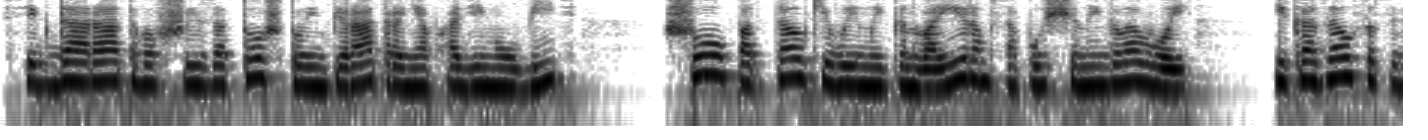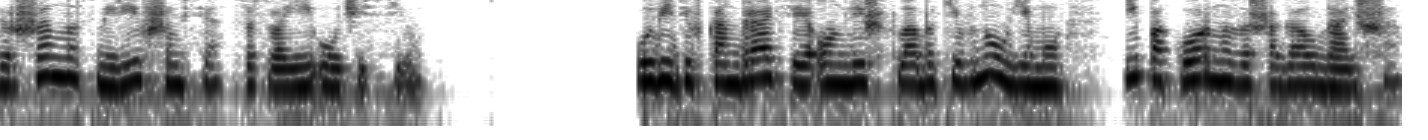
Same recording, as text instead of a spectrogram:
всегда ратовавший за то, что императора необходимо убить, шел подталкиваемый конвоиром с опущенной головой и казался совершенно смирившимся со своей участью. Увидев Кондратия, он лишь слабо кивнул ему и покорно зашагал дальше.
